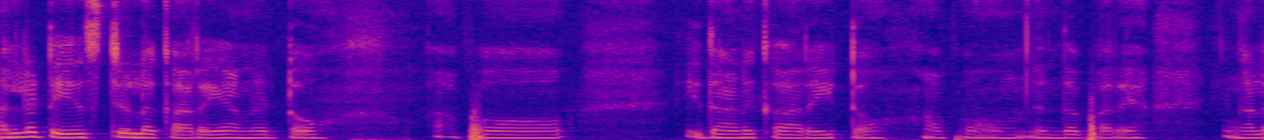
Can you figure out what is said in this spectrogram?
നല്ല ടേസ്റ്റുള്ള കറിയാണ് കേട്ടോ അപ്പോൾ ഇതാണ് കറി കേട്ടോ അപ്പോൾ എന്താ പറയുക നിങ്ങൾ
